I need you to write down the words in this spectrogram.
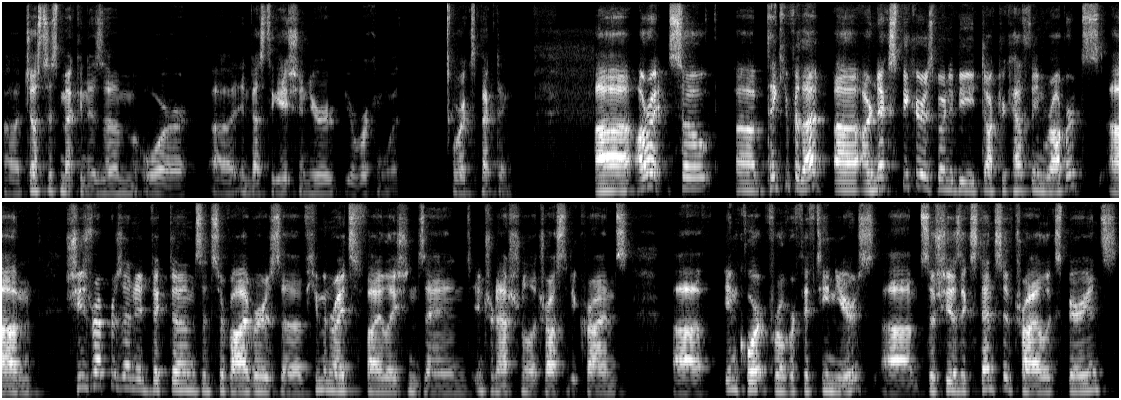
uh, justice mechanism or uh, investigation you're, you're working with or expecting. Uh, all right, so uh, thank you for that. Uh, our next speaker is going to be Dr. Kathleen Roberts. Um, she's represented victims and survivors of human rights violations and international atrocity crimes uh, in court for over 15 years. Um, so she has extensive trial experience.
